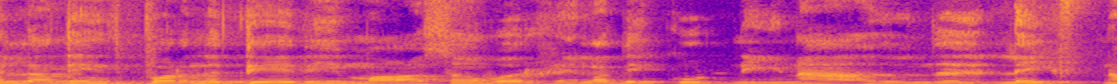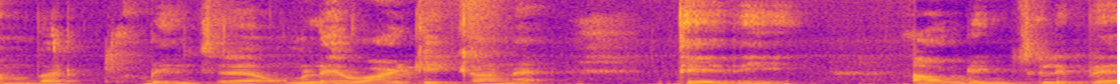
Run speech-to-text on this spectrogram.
எல்லாத்தையும் பிறந்த தேதி மாதம் வருஷம் எல்லாத்தையும் கூட்டினீங்கன்னா அது வந்து லைஃப் நம்பர் அப்படின்னு சொல்லி உங்களுடைய வாழ்க்கைக்கான தேதி அப்படின்னு சொல்லி பே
